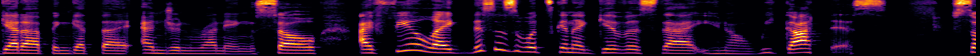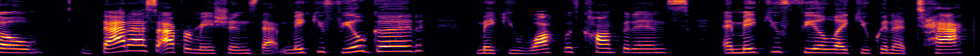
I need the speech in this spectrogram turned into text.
get up and get the engine running. So I feel like this is what's going to give us that, you know, we got this. So badass affirmations that make you feel good, make you walk with confidence, and make you feel like you can attack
